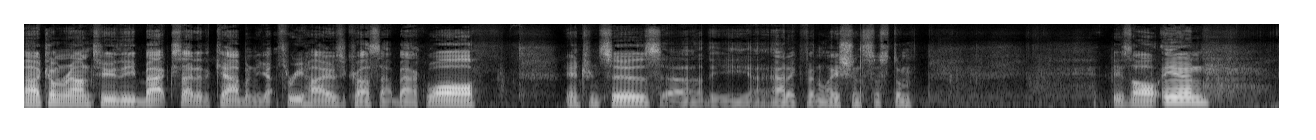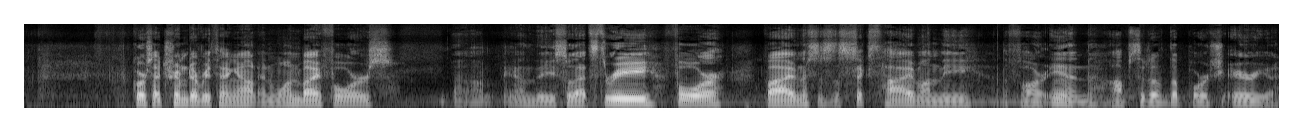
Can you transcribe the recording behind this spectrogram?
Uh, coming around to the back side of the cabin, you got three hives across that back wall. Entrances, uh, the uh, attic ventilation system is all in. Of course, I trimmed everything out in one by fours. Um, and the so that's three, four, five, and this is the sixth hive on the the far end, opposite of the porch area.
